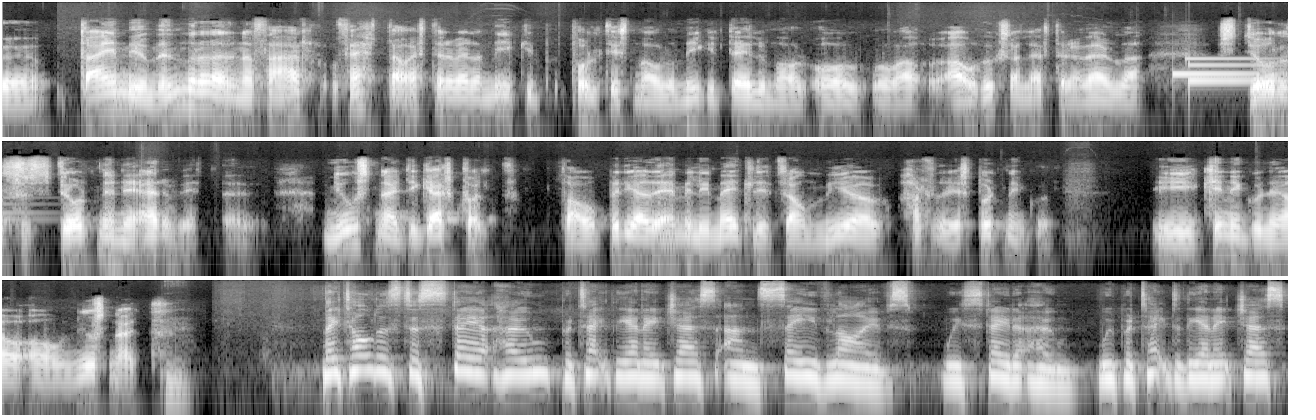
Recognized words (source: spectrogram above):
uh, dæmi um umræðina þar og þetta á eftir að verða mikið politískt mál og mikið deilumál og, og áhugsanlega eftir að verða stjórn, stjórninni erfitt. Uh, Newsnight í gerðkvöld þá byrjaði Emily Maidlitz á mjög harðri spurningu í kynningunni á, á Newsnight. Mm. They told us to stay at home, protect the NHS and save lives. We stayed at home. We protected the NHS,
